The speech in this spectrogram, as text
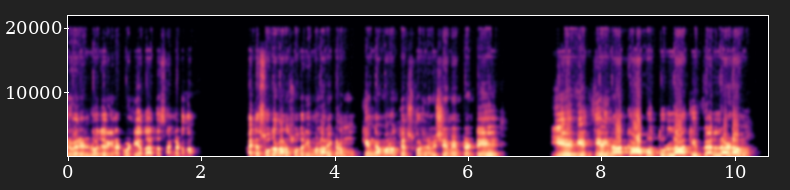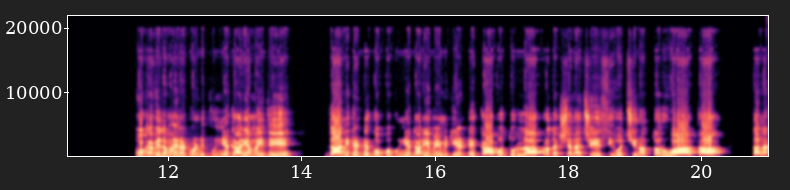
ఇరవై రెండులో జరిగినటువంటి యథార్థ సంఘటన. అయితే సోదరులారా సోదరీమలారా ఇక్కడ ముఖ్యంగా మనం తెలుసుకోవాల్సిన విషయం ఏమిటంటే ఏ వ్యక్తి అయినా కాబతుల్లాకి వెళ్ళడం ఒక విధమైనటువంటి పుణ్యకార్యం అయితే దానికంటే గొప్ప పుణ్యకార్యం ఏమిటి అంటే కాబతుల్లా ప్రదక్షిణ చేసి వచ్చిన తరువాత తన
